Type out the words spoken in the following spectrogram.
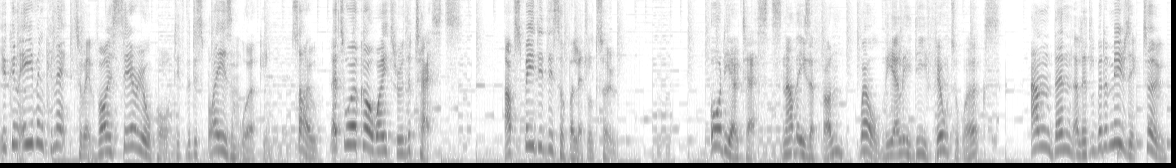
You can even connect to it via serial port if the display isn't working. So, let's work our way through the tests. I've speeded this up a little too. Audio tests, now these are fun. Well, the LED filter works. And then a little bit of music too.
